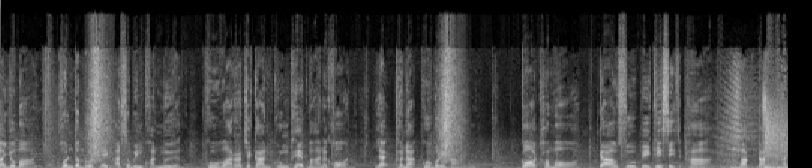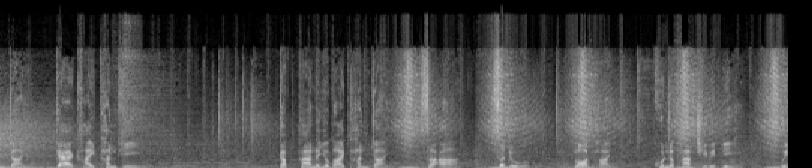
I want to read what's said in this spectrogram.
นโยบายพลตำรวจเอกอัศวินขวัญเมือง ผู้ว่าราชการกรุงเทพมหานคร และคณะผู้บริหาร กทมก้าวสู่ปีที่ 45 ผลักดันทันใจ แก้ไขทันที กับ 5 นโยบายทันใจ สะอาด สะดวก ปลอดภัย คุณภาพชีวิตดี วิ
